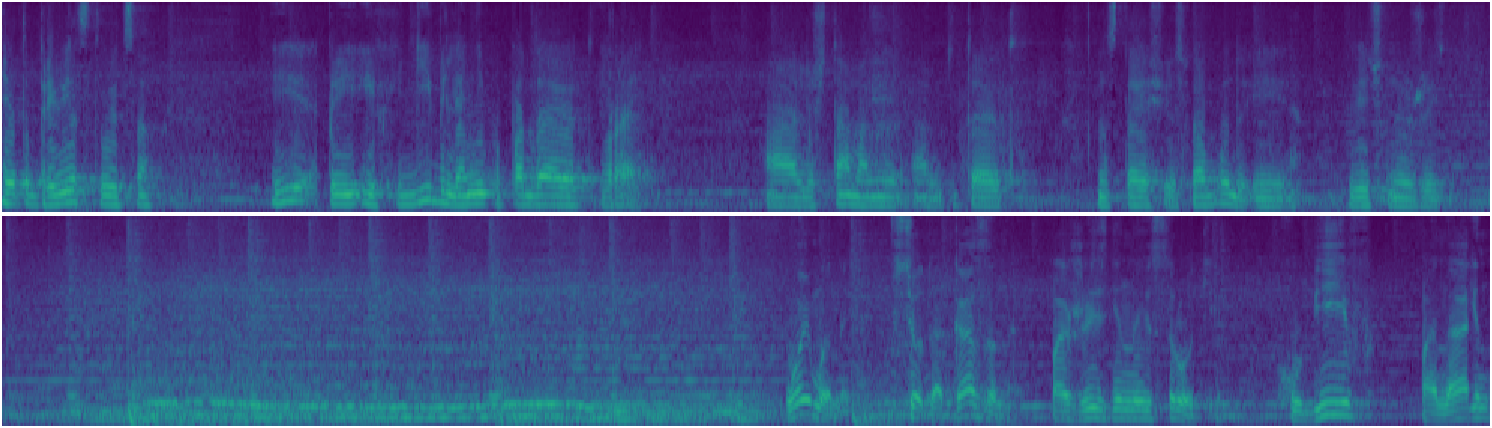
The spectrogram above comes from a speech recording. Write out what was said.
Это приветствуется. И при их гибели они попадают в рай. А лишь там они обретают настоящую свободу и вечную жизнь. Пойманы, все доказано, пожизненные сроки. Хубиев, Панарин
